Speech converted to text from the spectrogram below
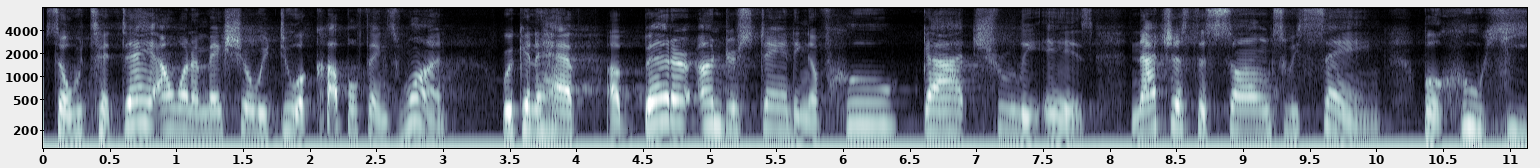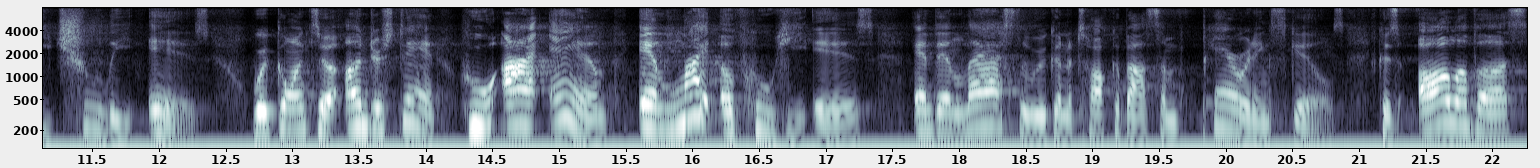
So today, I want to make sure we do a couple things. One, we're going to have a better understanding of who God truly is, not just the songs we sing, but who He truly is. We're going to understand who I am in light of who He is. And then lastly, we're going to talk about some parenting skills because all of us,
